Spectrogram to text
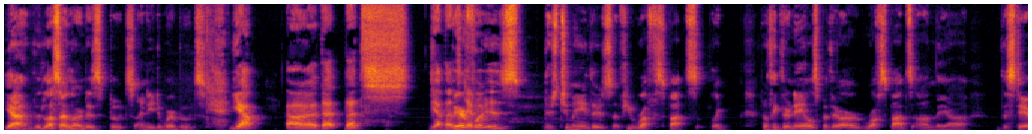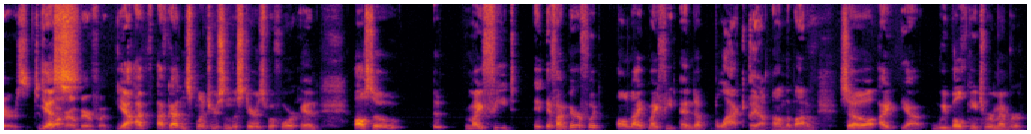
yeah, the lesson I learned is boots. I need to wear boots. yeah. Uh, that that's yeah. That's Barefoot definitely- is there's too many. There's a few rough spots. Like I don't think they're nails, but there are rough spots on the uh, the stairs to Yes. walk around barefoot. yeah. I've I've gotten splinters in the stairs before, and also uh, my feet. If I'm barefoot all night, my feet end up black Yeah, on the bottom. So I yeah, we both need to remember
